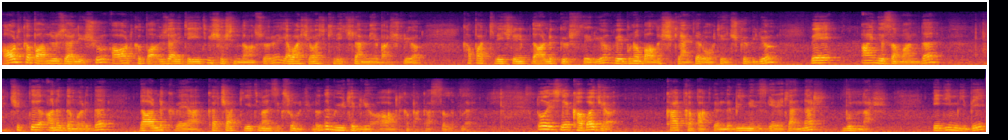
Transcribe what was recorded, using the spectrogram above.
Aort kapağının özelliği şu, aort kapağı özellikle 70 yaşından sonra yavaş yavaş kireçlenmeye başlıyor. Kapak kireçlenip darlık gösteriyor ve buna bağlı şikayetler ortaya çıkabiliyor. Ve aynı zamanda çıktığı ana damarı da darlık veya kaçak yetmezlik sonucunda da büyütebiliyor aort kapak hastalıkları. Dolayısıyla kabaca kalp kapaklarında bilmeniz gerekenler bunlar. Dediğim gibi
